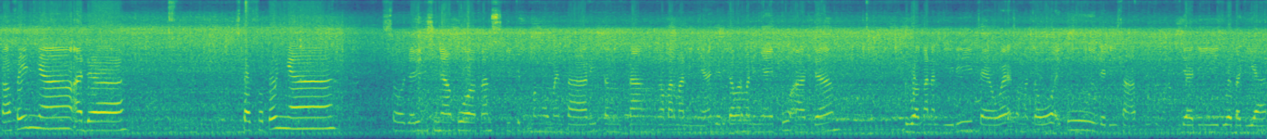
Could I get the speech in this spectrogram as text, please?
kafenya ada spot fotonya. So, jadi di sini aku akan sedikit mengomentari tentang kamar mandinya. Jadi kamar mandinya itu ada dua kanan kiri, cewek sama cowok itu jadi satu, jadi dua bagian.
